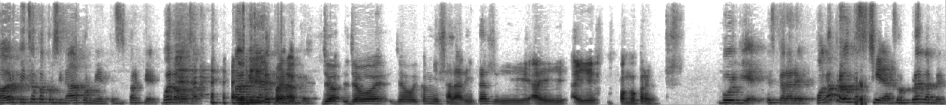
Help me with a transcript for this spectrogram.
Va a haber pizza patrocinada por mí, entonces para que, bueno, o sea, para Bueno. mí, pues. Yo, yo, voy, yo voy con mis saladitas y ahí, ahí pongo preguntas. Muy bien, esperaré. Pongan preguntas chidas, sorpréndanme.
